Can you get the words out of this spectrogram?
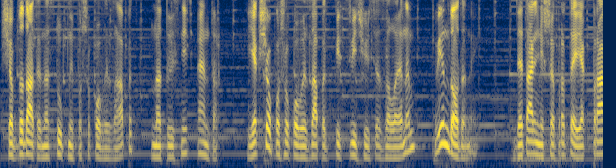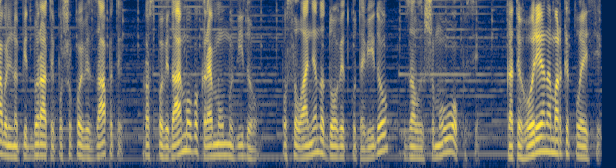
Щоб додати наступний пошуковий запит, натисніть Enter. Якщо пошуковий запит підсвічується зеленим, він доданий. Детальніше про те, як правильно підбирати пошукові запити, розповідаємо в окремому відео. Посилання на довідку та відео залишимо у описі. Категорія на маркетплейсі.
